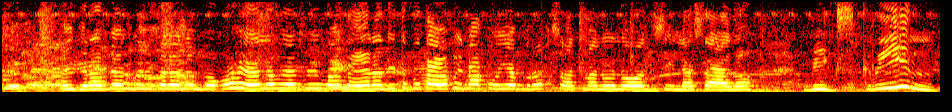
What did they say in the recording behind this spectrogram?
Ay, grabe, ang gulo pala ng buko. Hello everyone. Ayan, nandito po tayo kina Kuya Brooks at manonood sila sa ano, big screen.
